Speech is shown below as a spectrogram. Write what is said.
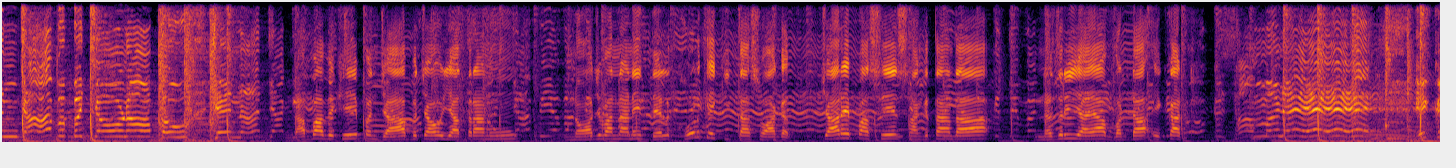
ਪੰਜਾਬ ਬਚਾਉਣਾ ਪਊ ਜੇ ਨਾ ਜਾਗੇ ਨਾਭਾ ਵਿਖੇ ਪੰਜਾਬ ਬਚਾਓ ਯਾਤਰਾ ਨੂੰ ਨੌਜਵਾਨਾਂ ਨੇ ਦਿਲ ਖੋਲ ਕੇ ਕੀਤਾ ਸਵਾਗਤ। ਚਾਰੇ ਪਾਸੇ ਸੰਗਤਾਂ ਦਾ ਨਜ਼ਰੀ ਆਇਆ ਵੱਡਾ ਇਕੱਠ। ਸਾਹਮਣੇ ਇੱਕ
